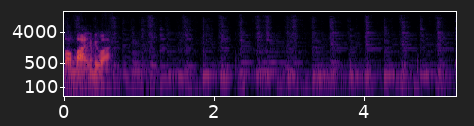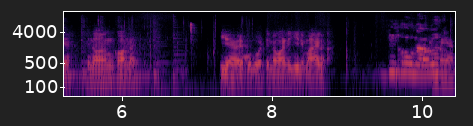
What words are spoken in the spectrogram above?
ต้องบ้านกันดีกว่าเนี่ยไปนอนก่อนนะเหี้ยไอ้ปวดจะนอนในที่นี่ไม้แล้วที่ห้องน้ำไอ้อะแมน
